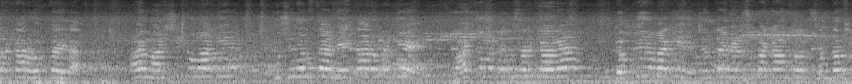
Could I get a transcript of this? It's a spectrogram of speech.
ಸರ್ಕಾರ ಹೋಗ್ತಾ ಇಲ್ಲ. ಆ ಮಾನಸಿಕವಾಗಿ ಕುಸಿದಂಥ ನೇಕಾರ ಬಗ್ಗೆ ರಾಜ್ಯ ಮಟ್ಟದ ಸರ್ಕಾರ ಗಂಭೀರವಾಗಿ ಚಿಂತನೆ ನಡೆಸಬೇಕಂತ ಒಂದು ಸಂದರ್ಭ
